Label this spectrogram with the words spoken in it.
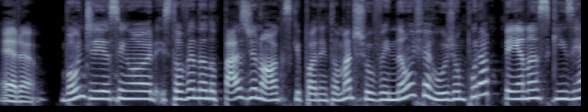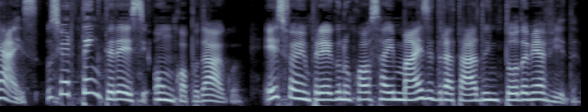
Era: Bom dia, senhor. Estou vendendo pás de inox que podem tomar chuva e não enferrujam por apenas 15 reais. O senhor tem interesse ou um copo d'água? Esse foi o emprego no qual saí mais hidratado em toda a minha vida.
